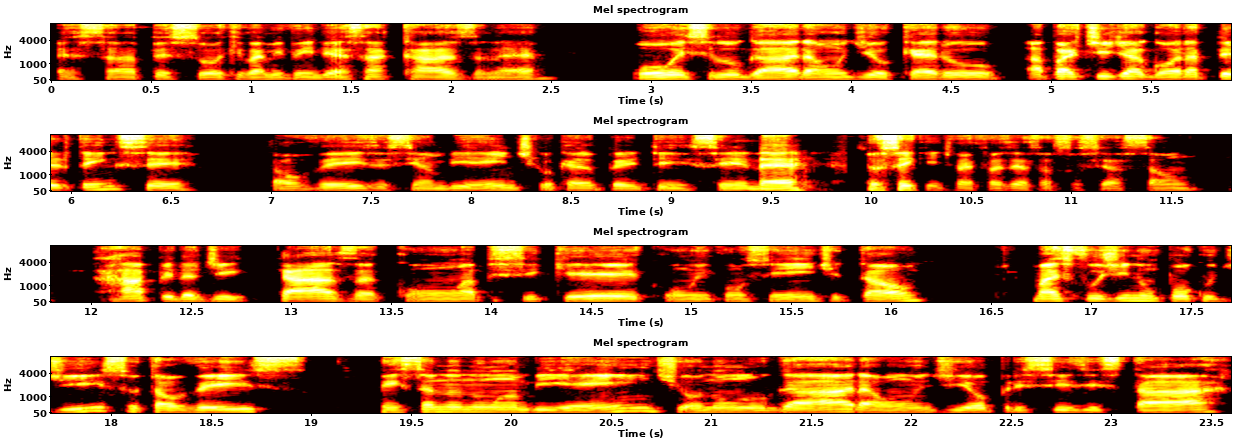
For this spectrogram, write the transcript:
essa pessoa que vai me vender essa casa, né? Ou esse lugar aonde eu quero a partir de agora pertencer, talvez esse ambiente que eu quero pertencer, né? Eu sei que a gente vai fazer essa associação rápida de casa com a psique, com o inconsciente e tal, mas fugindo um pouco disso, talvez pensando num ambiente ou num lugar onde eu preciso estar,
